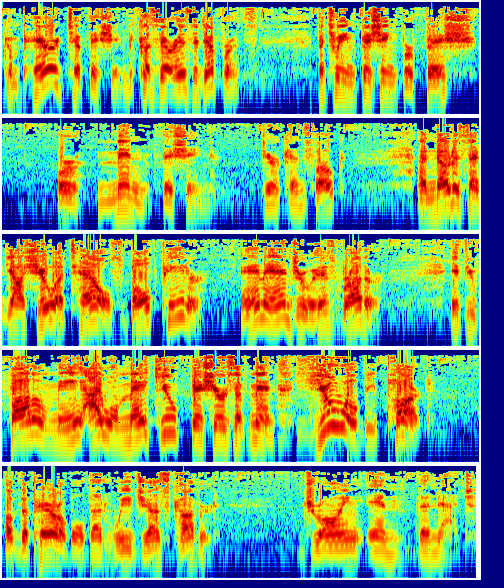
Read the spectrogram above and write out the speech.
compared to fishing because there is a difference between fishing for fish or men fishing, dear kinsfolk. And notice that Yeshua tells both Peter and Andrew, his brother, if you follow me, I will make you fishers of men. You will be part of the parable that we just covered drawing in the net.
